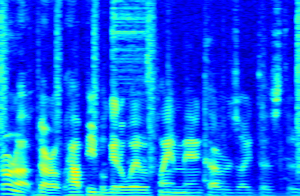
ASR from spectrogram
don't know, how people get away with playing man covers like this, dude.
